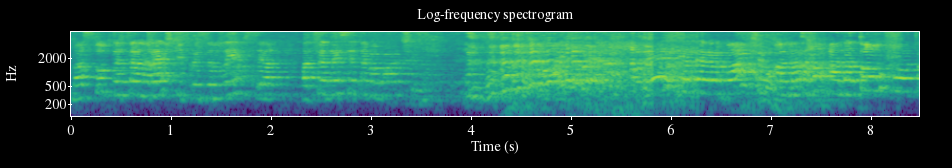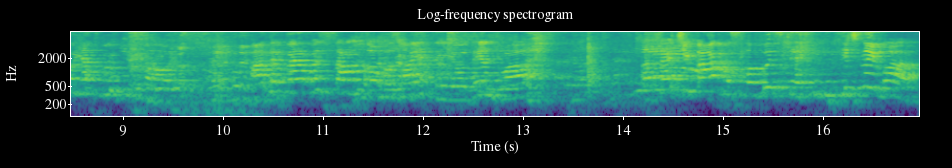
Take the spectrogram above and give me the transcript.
Наступне це нарешті приземлився, а це десь я тебе бачив. Десь я тебе бачив, а на, а на тому фото я тебе впізнала. А тепер ось сам вдома, знаєте, є один, два. А це Чикаго, Славутське, нічний бар.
